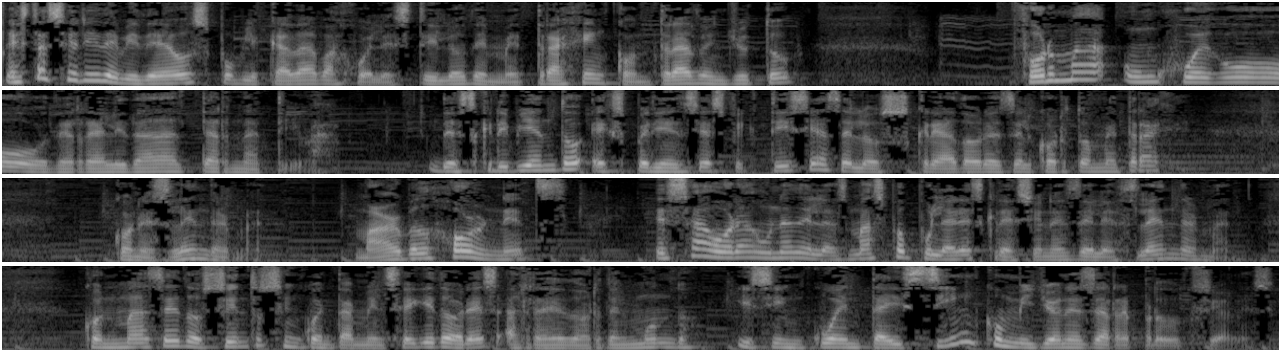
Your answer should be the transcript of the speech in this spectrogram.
Esta serie de videos, publicada bajo el estilo de metraje encontrado en YouTube, forma un juego de realidad alternativa, describiendo experiencias ficticias de los creadores del cortometraje. Con Slenderman, Marvel Hornets es ahora una de las más populares creaciones del Slenderman, con más de 250.000 seguidores alrededor del mundo y 55 millones de reproducciones.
